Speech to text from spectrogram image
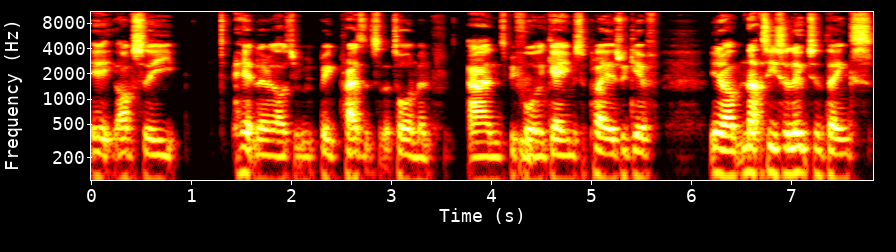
it obviously Hitler obviously was a big presence at the tournament, and before the games, the players would give you know Nazi salutes and things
